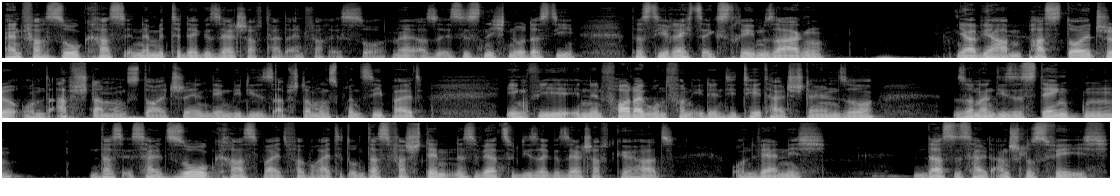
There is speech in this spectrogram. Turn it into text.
einfach so krass in der Mitte der Gesellschaft halt einfach ist so. Ne? Also es ist nicht nur, dass die, dass die Rechtsextremen sagen, ja, wir haben Passdeutsche und Abstammungsdeutsche, indem die dieses Abstammungsprinzip halt irgendwie in den Vordergrund von Identität halt stellen, so, sondern dieses Denken, das ist halt so krass weit verbreitet und das Verständnis, wer zu dieser Gesellschaft gehört und wer nicht, das ist halt anschlussfähig.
